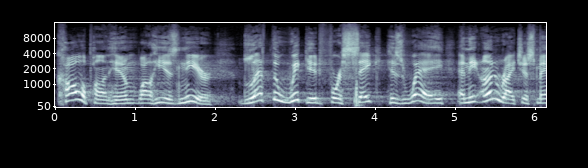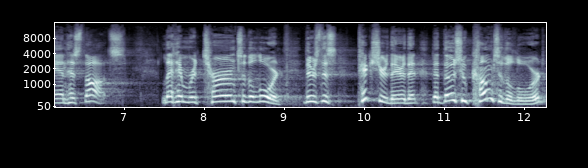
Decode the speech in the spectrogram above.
call upon him while he is near. Let the wicked forsake his way, and the unrighteous man his thoughts. Let him return to the Lord. There's this picture there that, that those who come to the Lord,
